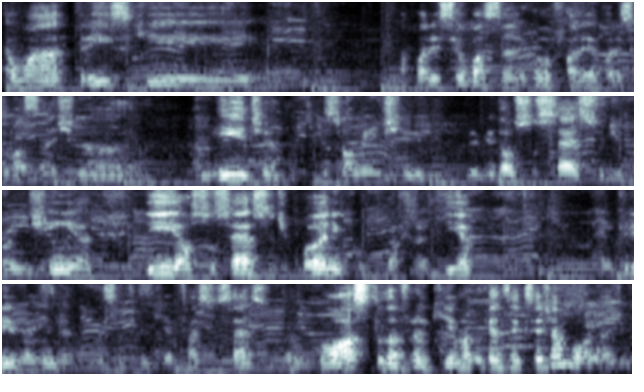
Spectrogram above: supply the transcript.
é uma atriz que apareceu bastante, como eu falei, apareceu bastante na, na mídia, principalmente devido ao sucesso de Bandinha e ao sucesso de Pânico da franquia. Incrível ainda como essa franquia faz sucesso. Eu gosto da franquia, mas não quer dizer que seja boa, tá, gente?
